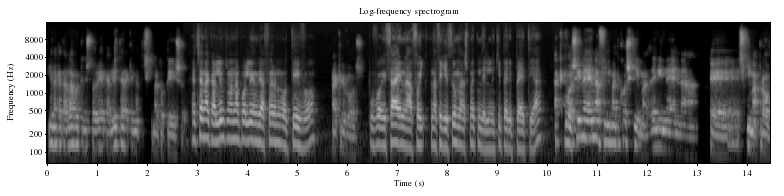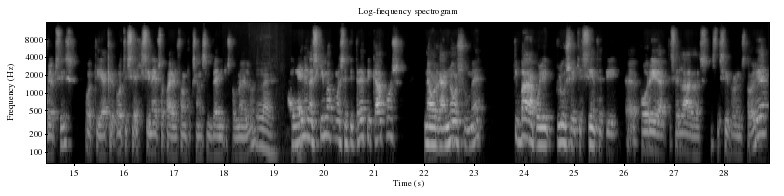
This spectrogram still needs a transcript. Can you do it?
για να καταλάβω την ιστορία καλύτερα και να τη σχηματοποιήσω. Έτσι ανακαλύπτουμε ένα πολύ ενδιαφέρον μοτίβο Ακριβώς. Που βοηθάει να, να αφηγηθούμε ας πούμε, την ελληνική περιπέτεια. Ακριβώς. Είναι ένα αφηγηματικό σχήμα. Δεν είναι ένα ε, σχήμα πρόβλεψης ότι, ότι έχει συνέβη στο παρελθόν θα ξανασυμβαίνει και στο μέλλον. Ναι. Αλλά είναι ένα σχήμα που μας επιτρέπει κάπως να οργανώσουμε την πάρα πολύ πλούσια και σύνθετη ε, πορεία της Ελλάδας στη σύγχρονη ιστορία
